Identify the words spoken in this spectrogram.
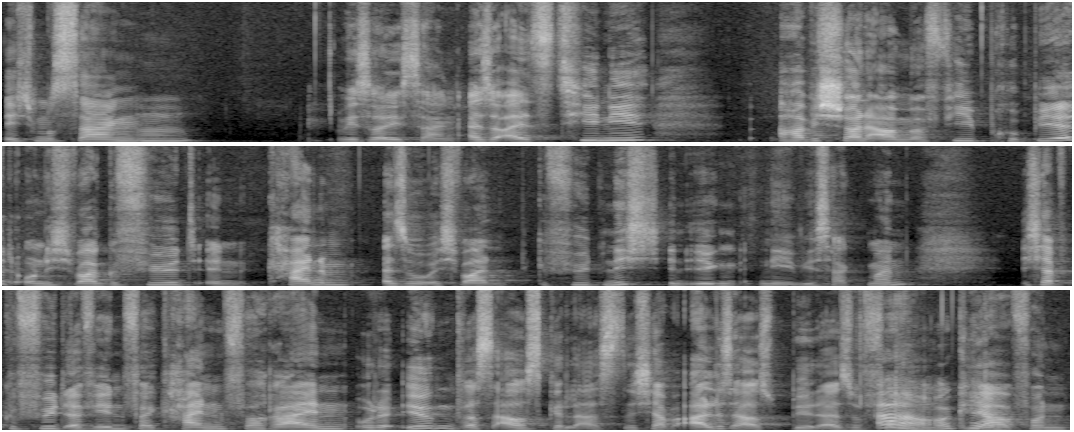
ich muss sagen, mhm. wie soll ich sagen? Also als Teenie habe ich schon auch mal viel probiert und ich war gefühlt in keinem, also ich war gefühlt nicht in irgendeinem, nee, wie sagt man? Ich habe gefühlt auf jeden Fall keinen Verein oder irgendwas ausgelassen. Ich habe alles ausprobiert. Also von, ah, okay. ja, von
